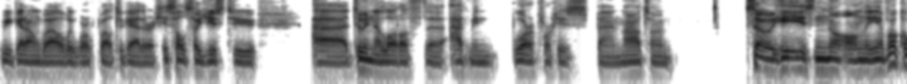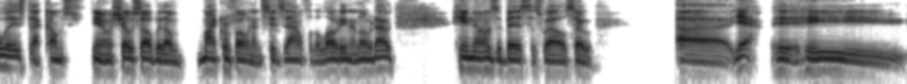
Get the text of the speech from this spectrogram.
we get on well, we work well together. He's also used to uh doing a lot of the admin work for his band Marathon. So he is not only a vocalist that comes, you know, shows up with a microphone and sits down for the loading and load out. He knows the best as well. So uh yeah, he he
